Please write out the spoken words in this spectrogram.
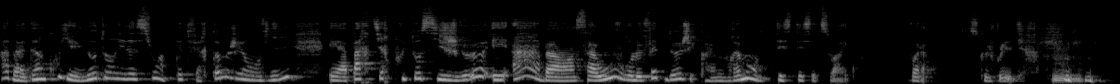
ah bah d'un coup il y a une autorisation à peut-être faire comme j'ai envie et à partir plutôt si je veux et ah bah ça ouvre le fait de j'ai quand même vraiment envie de tester cette soirée quoi. Voilà ce que je voulais dire. Mmh.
